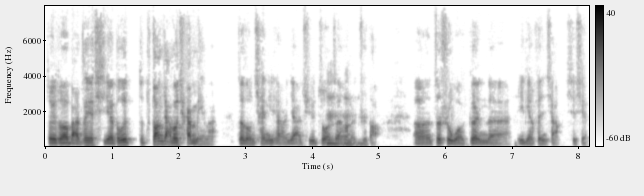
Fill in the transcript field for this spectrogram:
所以说，把这些企业都庄稼都全没了，这种前提条件下去做这样的指导，呃，这是我个人的一点分享，谢谢。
